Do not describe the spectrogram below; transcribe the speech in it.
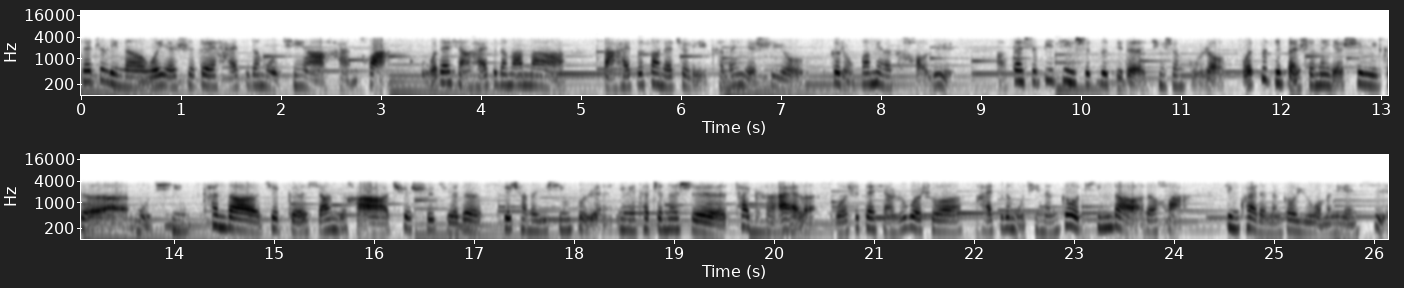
在这里呢，我也是对孩子的母亲啊喊话。我在想，孩子的妈妈啊，把孩子放在这里，可能也是有各种方面的考虑。啊，但是毕竟是自己的亲生骨肉，我自己本身呢也是一个母亲，看到这个小女孩，确实觉得非常的于心不忍，因为她真的是太可爱了。我是在想，如果说孩子的母亲能够听到的话，尽快的能够与我们联系。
